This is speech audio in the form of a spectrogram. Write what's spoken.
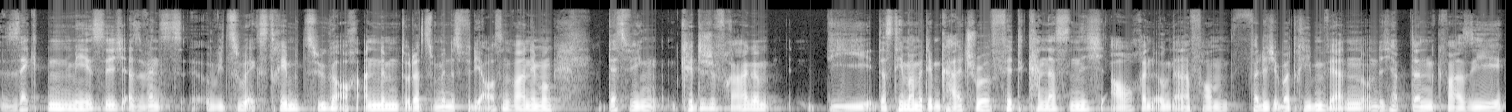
sektenmäßig, also wenn es irgendwie zu extreme Züge auch annimmt oder zumindest für die Außenwahrnehmung. Deswegen kritische Frage, die, das Thema mit dem Cultural Fit, kann das nicht auch in irgendeiner Form völlig übertrieben werden? Und ich habe dann quasi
